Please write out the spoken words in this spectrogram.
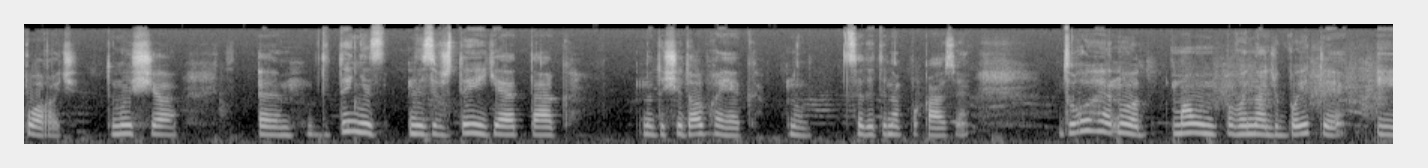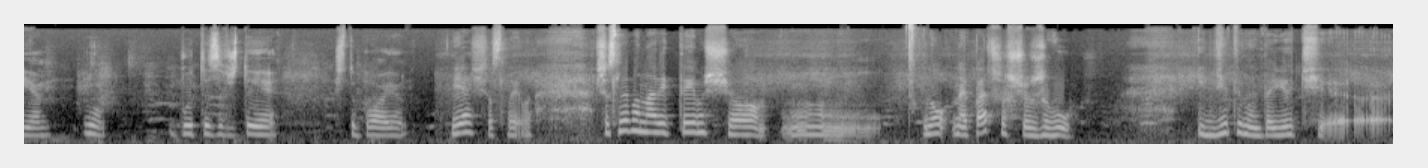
поруч, тому що е, дитині не завжди є так на душі добре, як ну, ця дитина показує. Друге, ну, мама повинна любити і ну, бути завжди з тобою. Я щаслива. Щаслива навіть тим, що ну, найперше, що живу. І діти не дають, е,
